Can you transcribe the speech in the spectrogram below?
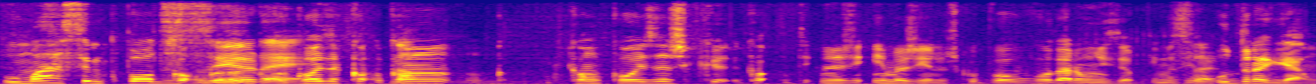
O máximo que podes dizer com- é. coisa, com, com, Não. com coisas que. com- imagina, imagina, desculpa, vou, vou dar um exemplo. Imagina, Certo. o dragão.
